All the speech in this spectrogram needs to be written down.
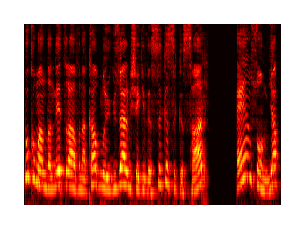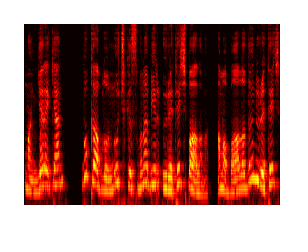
bu kumandanın etrafına kabloyu güzel bir şekilde sıkı sıkı sar. En son yapman gereken bu kablonun uç kısmına bir üreteç bağlamak. Ama bağladığın üreteç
